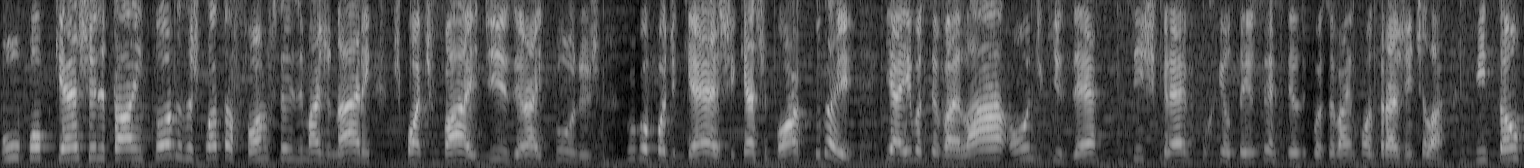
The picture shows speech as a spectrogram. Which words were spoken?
o podcast ele tá em todas as plataformas que vocês imaginarem, Spotify, Deezer, iTunes, Google Podcast, Cashbox, tudo aí. E aí você vai lá onde quiser, se inscreve porque eu tenho certeza que você vai encontrar a gente lá. Então,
